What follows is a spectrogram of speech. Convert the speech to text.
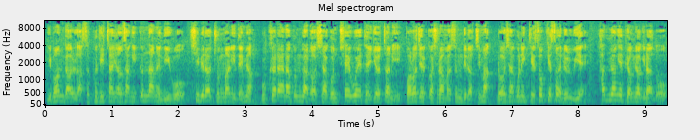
이번 가을 라스푸티차 현상이 끝나는 이후 11월 중반이 되면 우크라이나군과 러시아군 최후의 대결전이 벌어질 것이라 말씀드렸지만 러시아군이 계속해서 이를 위해 한 명의 병력이라도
